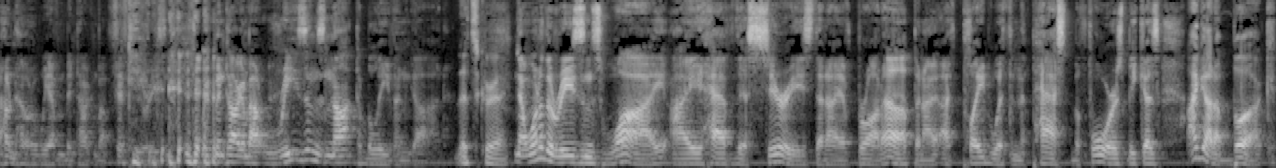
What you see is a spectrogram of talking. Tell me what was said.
Oh no, we haven't been talking about fifty reasons. we've been talking about reasons not to believe in God. That's correct. Now, one of the reasons why I have this series that I have brought up and I, I've played with in the past before is because I got a book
